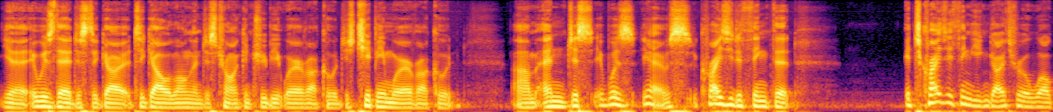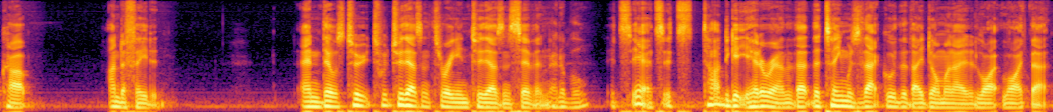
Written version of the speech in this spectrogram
yeah, it was there just to go to go along and just try and contribute wherever I could, just chip in wherever I could, um, and just it was yeah, it was crazy to think that. It's crazy to think you can go through a World Cup undefeated. And there was two, tw 2003 and 2007 Incredible. it's yeah, it's it's hard to get your head around that the team was that good that they dominated like like that.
